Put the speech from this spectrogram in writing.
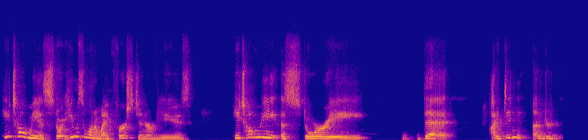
he told me a story. He was one of my first interviews. He told me a story that I didn't under,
